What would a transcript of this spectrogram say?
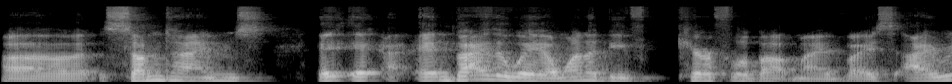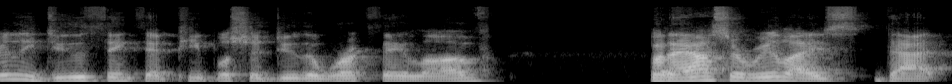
Uh, sometimes it, and by the way, I want to be careful about my advice. I really do think that people should do the work they love, but I also realize that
